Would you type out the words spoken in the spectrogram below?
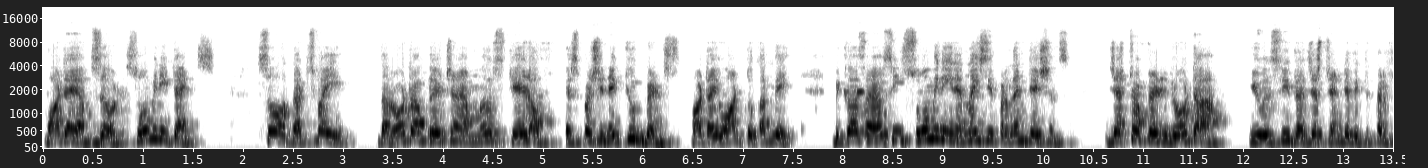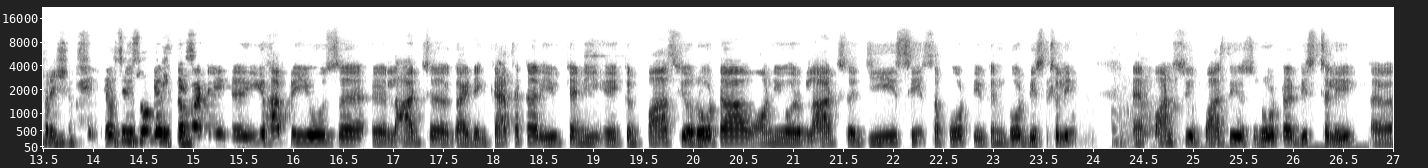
What I observed so many times. So that's why the rotablation I'm more scared of, especially in acute bends, what I want to convey. Because I have seen so many in NIC presentations, just after rota, you will see the just ended with the perforations. So somebody, uh, you have to use a, a large uh, guiding catheter. You can you can pass your rota on your large uh, GEC support. You can go distally. And once you pass this rota distally, uh,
